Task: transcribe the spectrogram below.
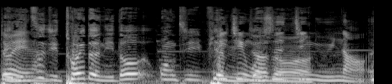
对、欸，你自己推的，你都忘记片名叫什么？毕竟我是金鱼脑。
